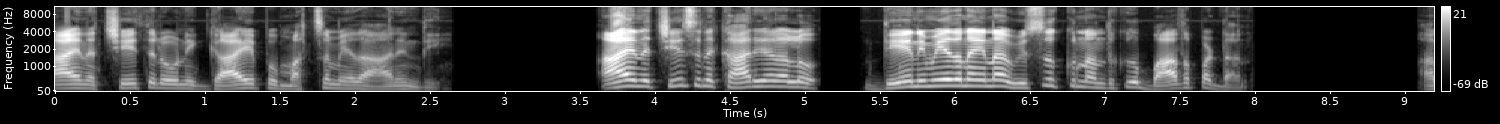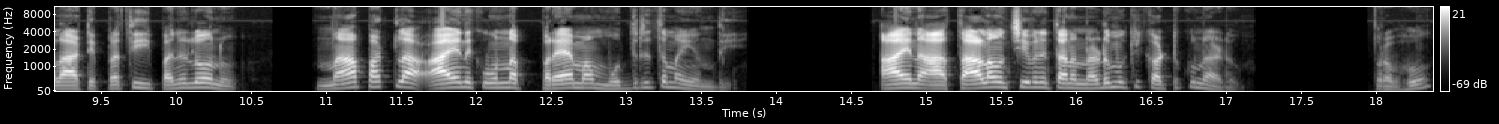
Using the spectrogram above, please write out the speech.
ఆయన చేతిలోని గాయపు మచ్చ మీద ఆనింది. ఆయన చేసిన కార్యాలలో దేనిమీదనైనా విసుక్కున్నందుకు బాధపడ్డాను. అలాంటి ప్రతి పనిలోనూ నా పట్ల ఆయనకు ఉన్న ప్రేమ ముద్రితమైంది ఆయన ఆ తాళం చెవిని తన నడుముకి కట్టుకున్నాడు. ప్రభు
